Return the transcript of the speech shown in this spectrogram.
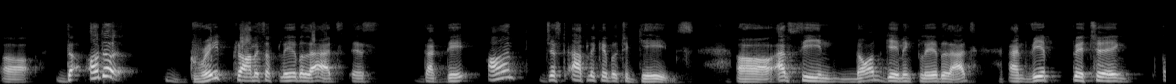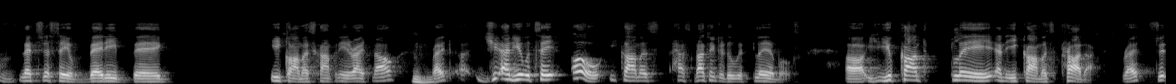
Uh, the other great promise of playable ads is that they aren't just applicable to games. Uh, I've seen non-gaming playable ads, and we're pitching, let's just say, a very big e-commerce company right now, mm-hmm. right? Uh, and you would say, "Oh, e-commerce has nothing to do with playables. Uh, you can't play an e-commerce product, right?" So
